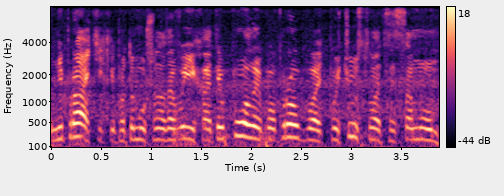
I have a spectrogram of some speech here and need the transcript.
не практики, тому що треба виїхати в поле, попробувати, почувствувати самому,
